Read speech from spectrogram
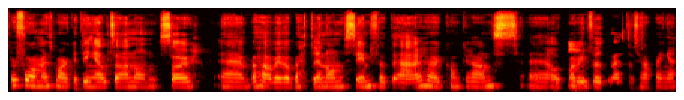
performance marketing, alltså annonser, eh, behöver ju vara bättre än någonsin för att det är hög konkurrens eh, och man vill få ut mest av sina pengar.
